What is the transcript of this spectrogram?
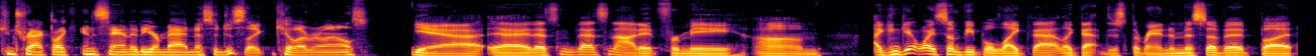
contract like insanity or madness and just like kill everyone else. Yeah, yeah, that's that's not it for me. Um, I can get why some people like that, like that, just the randomness of it. But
